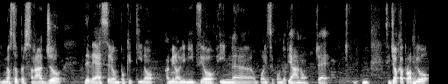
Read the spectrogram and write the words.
il nostro personaggio deve essere un pochettino, almeno all'inizio, in, eh, un po' in secondo piano, cioè si gioca proprio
